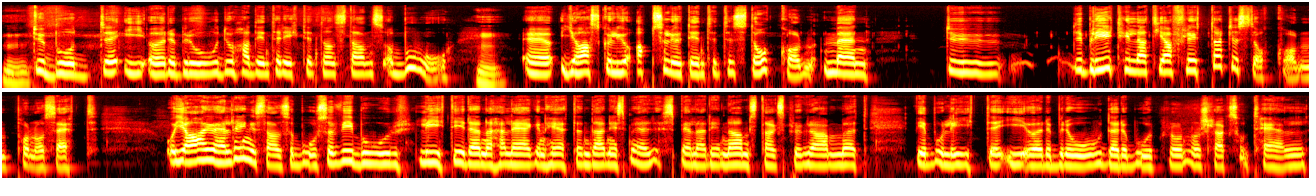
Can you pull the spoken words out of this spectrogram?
Mm. Du bodde i Örebro, du hade inte riktigt någonstans att bo. Mm. Eh, jag skulle ju absolut inte till Stockholm, men du, det blir till att jag flyttar till Stockholm på något sätt. Och jag har ju heller ingenstans att bo, så vi bor lite i den här lägenheten där ni spelar in namnsdagsprogrammet. Vi bor lite i Örebro där du bor på någon slags hotell.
